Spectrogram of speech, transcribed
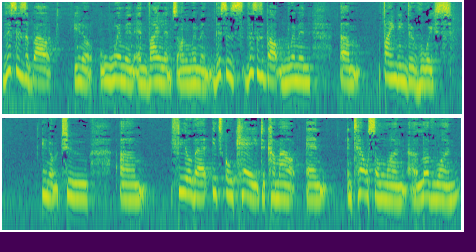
This is about, you know, women and violence on women. This is this is about women um, finding their voice. You know, to um, feel that it's okay to come out and and tell someone, a loved one,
